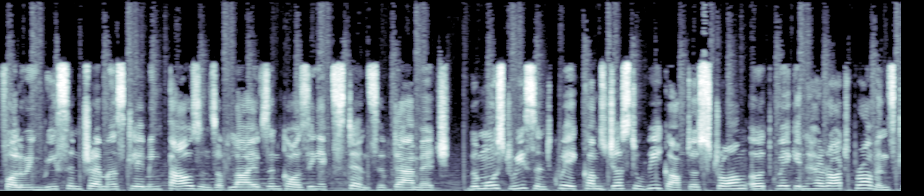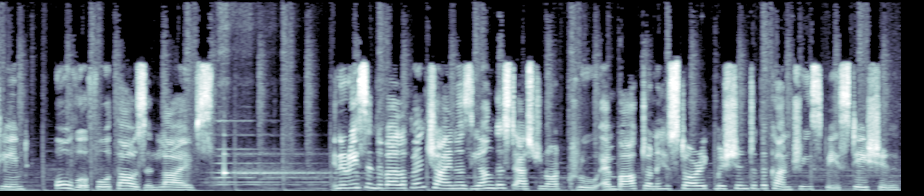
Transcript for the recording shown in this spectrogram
following recent tremors claiming thousands of lives and causing extensive damage. The most recent quake comes just a week after a strong earthquake in Herat province claimed over 4,000 lives. In a recent development, China's youngest astronaut crew embarked on a historic mission to the country's space station.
